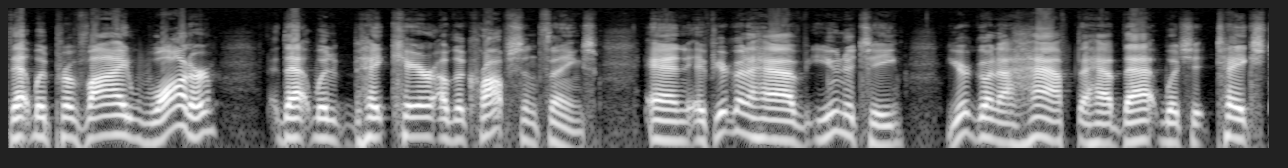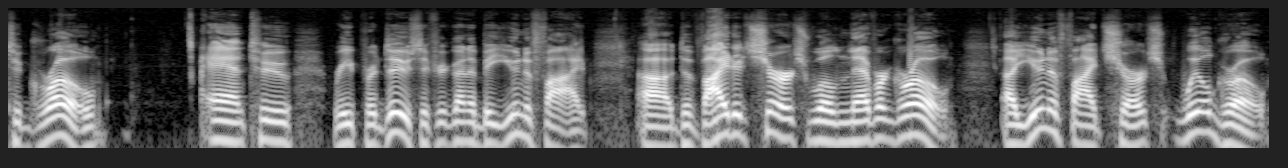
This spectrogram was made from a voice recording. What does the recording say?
that would provide water that would take care of the crops and things. And if you're going to have unity, you're going to have to have that which it takes to grow and to reproduce. If you're going to be unified, uh, divided church will never grow. A unified church will grow.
